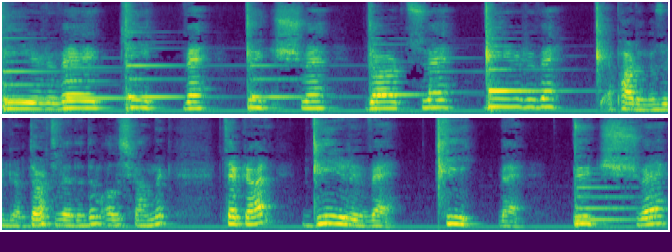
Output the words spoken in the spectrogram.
1 ve 2 ve 3 ve 4 ve 1 ve pardon özür diliyorum 4 ve dedim alışkanlık. Tekrar 1 ve 2 ve 3 ve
